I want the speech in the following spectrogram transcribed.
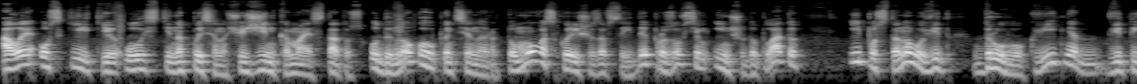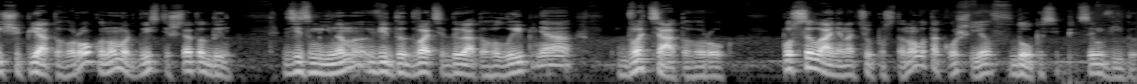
Але оскільки у листі написано, що жінка має статус одинокого пенсіонера, то мова, скоріше за все, йде про зовсім іншу доплату і постанову від 2 квітня 2005 року номер 261 зі змінами від 29 липня 2020 року. Посилання на цю постанову також є в дописі під цим відео.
